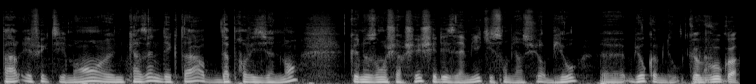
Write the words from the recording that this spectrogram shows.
par effectivement une quinzaine d'hectares d'approvisionnement que nous avons cherché chez des amis qui sont bien sûr bio, euh, bio comme nous. Comme vous, quoi.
